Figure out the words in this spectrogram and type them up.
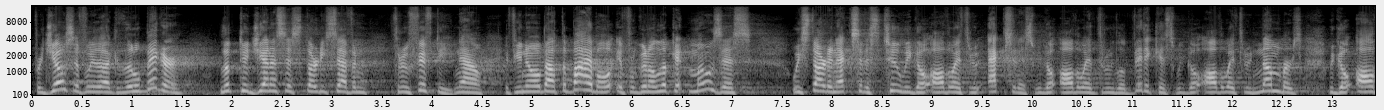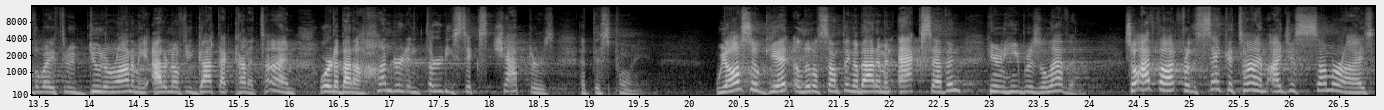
For Joseph, we like a little bigger. Look to Genesis 37 through 50. Now, if you know about the Bible, if we're going to look at Moses, we start in Exodus 2, we go all the way through Exodus, we go all the way through Leviticus, we go all the way through Numbers, we go all the way through Deuteronomy. I don't know if you got that kind of time. We're at about 136 chapters at this point. We also get a little something about him in Acts 7, here in Hebrews 11. So I thought, for the sake of time, I just summarize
